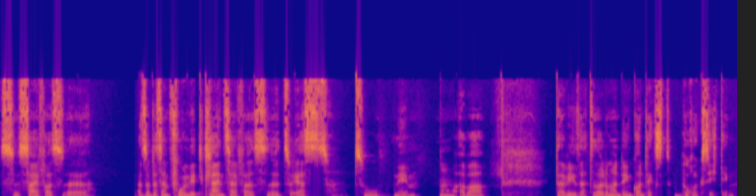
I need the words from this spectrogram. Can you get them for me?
Ciphers äh, also dass empfohlen wird, die kleinen Ciphers äh, zuerst zu nehmen. Ne? Aber da, wie gesagt, sollte man den Kontext berücksichtigen.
